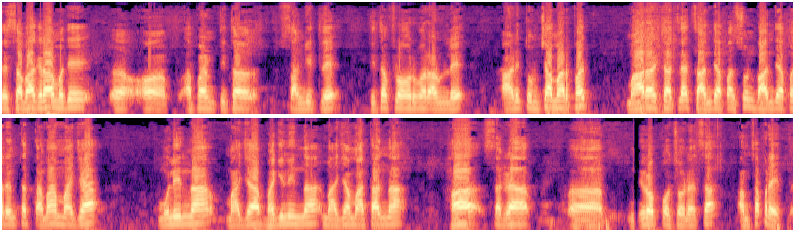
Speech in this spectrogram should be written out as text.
ते सभागृहामध्ये आपण तिथं सांगितले. तिथं फ्लोअरवर आणले. आणि तुमच्या मार्फत महाराष्ट्रातल्या चांद्यापासून बांद्यापर्यंत तमाम माझ्या मुलींना माझ्या भगिनींना माझ्या मातांना हा सगळा निरोप पोहोचवण्याचा आमचा प्रयत्न.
